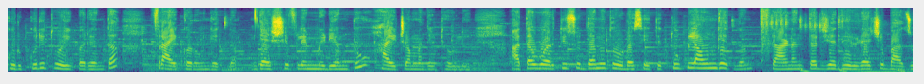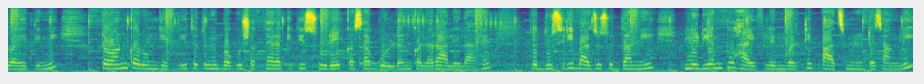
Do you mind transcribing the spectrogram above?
कुरकुरीत होईपर्यंत फ्राय करून घेतलं. गॅसची फ्लेम मिडियम टू हायच्यामध्ये ठेवली. आता वरतीसुद्धा मी थोडंसं इथे तूप लावून घेतलं. त्यानंतर ज्या धिरड्याची बाजू आहे ती मी टर्न करून घेतली. तर तुम्ही बघू शकता ह्याला किती सुरेख असा गोल्डन कलर आलेला आहे तर दुसरी बाजूसुद्धा मी मिडियम टू हाय फ्लेमवरती पाच मिनिटं चांगली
